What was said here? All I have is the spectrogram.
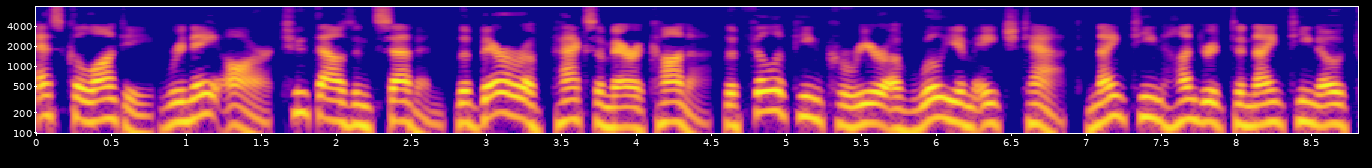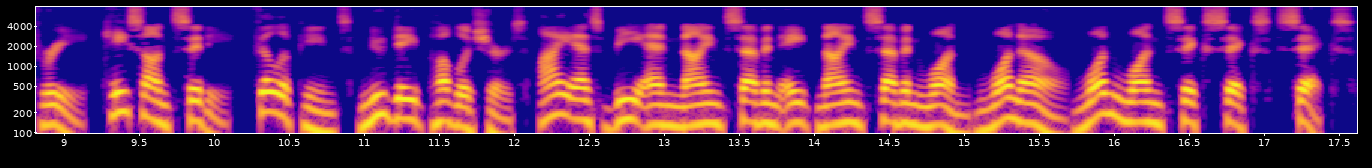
Escalante, Rene R. 2007, The Bearer of Pax Americana, The Philippine Career of William H. Taft, 1900-1903, Quezon City, Philippines, New Day Publishers, ISBN 978-971-10-1166-6.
